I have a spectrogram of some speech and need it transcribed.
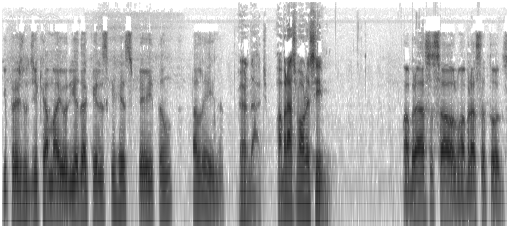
que prejudique a maioria daqueles que respeitam a lei, né? Verdade. Um abraço, Maurício. Um abraço, Saulo. Um abraço a todos.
